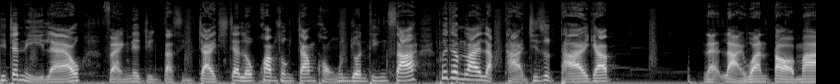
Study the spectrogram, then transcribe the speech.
ที่จะหนีแล้ว แฟงเนี่ยจึงตัดสินใจที่จะลบความทรงจำของหุ่นยนต์ทิ้งซะ เพื่อทำลายหลักฐานชิ้นสุดท้ายครับ และหลายวันต่อมา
